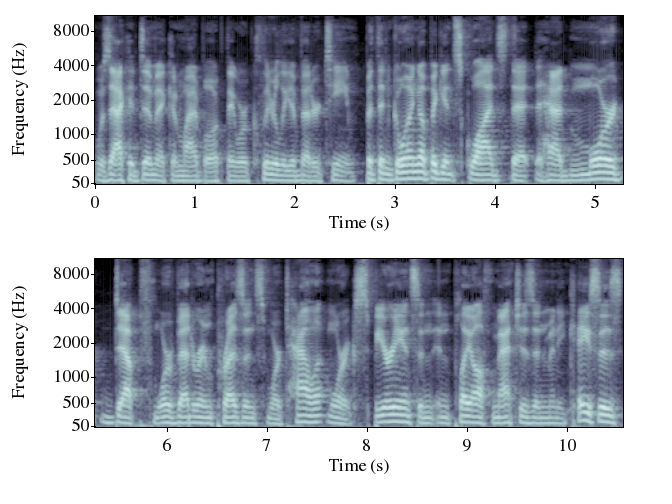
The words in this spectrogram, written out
was academic in my book. They were clearly a better team. But then going up against squads that had more depth, more veteran presence, more talent, more experience in, in playoff matches in many cases,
